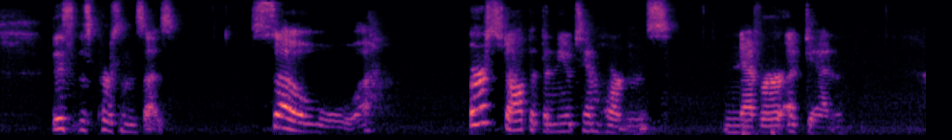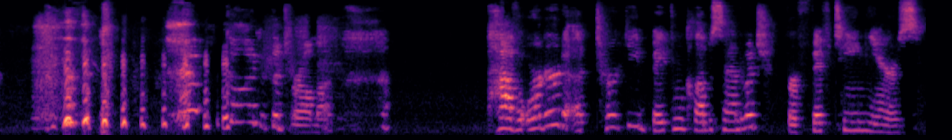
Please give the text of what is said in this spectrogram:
this this person says, So first stop at the new Tim Hortons. Never again. God, the drama. Have ordered a turkey bacon club sandwich for 15 years.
